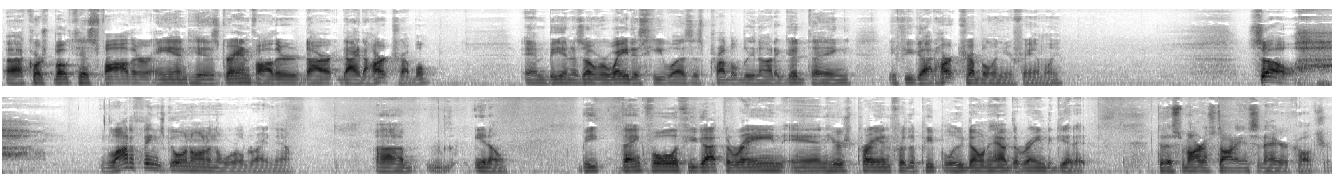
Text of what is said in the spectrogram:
Uh, of course, both his father and his grandfather died of heart trouble. And being as overweight as he was is probably not a good thing if you got heart trouble in your family. So, a lot of things going on in the world right now. Um, you know, be thankful if you got the rain, and here's praying for the people who don't have the rain to get it. To the smartest audience in agriculture.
